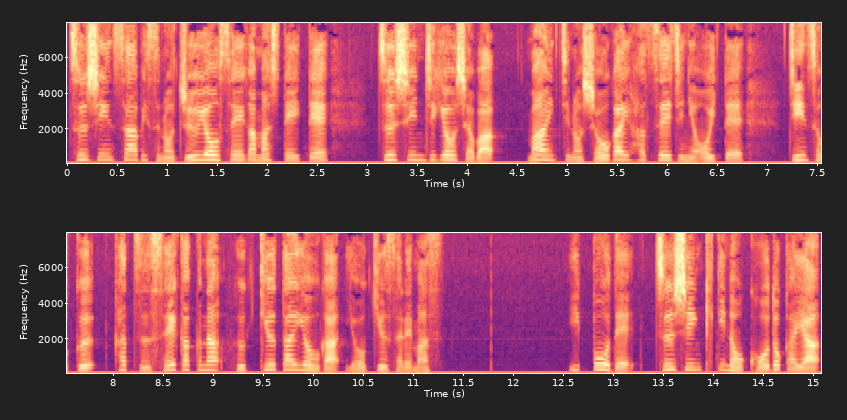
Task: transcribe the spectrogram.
通信サービスの重要性が増していて通信事業者は万一の障害発生時において迅速かつ正確な復旧対応が要求されます。一方で通信機器の高度化や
